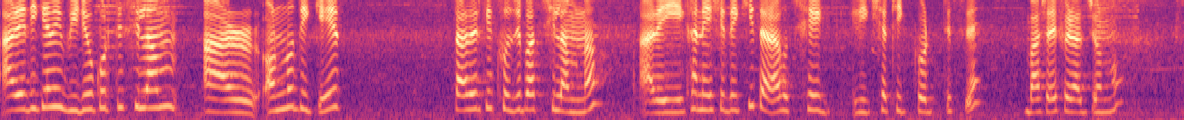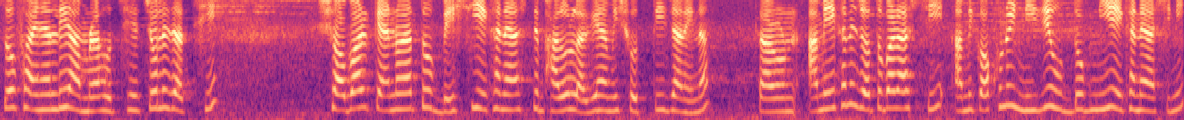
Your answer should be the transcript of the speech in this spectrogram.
আর এদিকে আমি ভিডিও করতেছিলাম, আর অন্যদিকে তাদেরকে খুঁজে পাচ্ছিলাম না। আর এই এখানে এসে দেখি তারা হচ্ছে রিক্সা ঠিক করতেছে বাসায় ফেরার জন্য। সো ফাইনালি আমরা হচ্ছে চলে যাচ্ছি। সবার কেন এত বেশি এখানে আসতে ভালো লাগে আমি সত্যিই জানি না। কারণ আমি এখানে যতবার আসছি, আমি কখনোই নিজে উদ্যোগ নিয়ে এখানে আসিনি।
